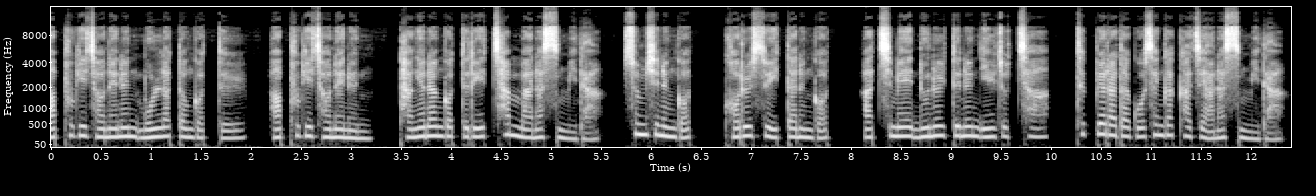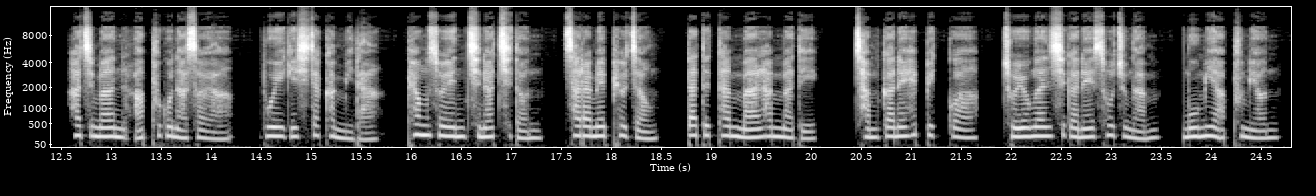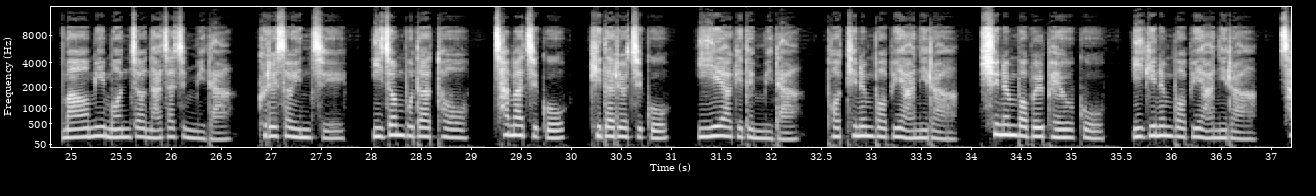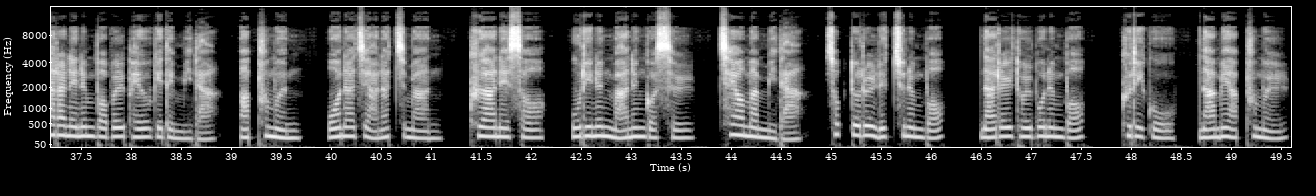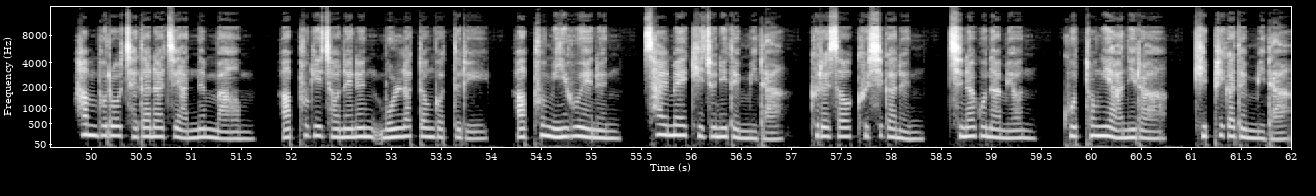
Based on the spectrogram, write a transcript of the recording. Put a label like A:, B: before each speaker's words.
A: 아프기 전에는 몰랐던 것들, 아프기 전에는 당연한 것들이 참 많았습니다. 숨 쉬는 것, 걸을 수 있다는 것, 아침에 눈을 뜨는 일조차 특별하다고 생각하지 않았습니다. 하지만 아프고 나서야 보이기 시작합니다. 평소엔 지나치던 사람의 표정, 따뜻한 말 한마디, 잠깐의 햇빛과 조용한 시간의 소중함, 몸이 아프면 마음이 먼저 낮아집니다. 그래서인지 이전보다 더 참아지고 기다려지고 이해하게 됩니다. 버티는 법이 아니라 쉬는 법을 배우고 이기는 법이 아니라 살아내는 법을 배우게 됩니다. 아픔은 원하지 않았지만 그 안에서 우리는 많은 것을 체험합니다. 속도를 늦추는 법, 나를 돌보는 법, 그리고 남의 아픔을 함부로 재단하지 않는 마음, 아프기 전에는 몰랐던 것들이 아픔 이후에는 삶의 기준이 됩니다. 그래서 그 시간은 지나고 나면 고통이 아니라 깊이가 됩니다.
